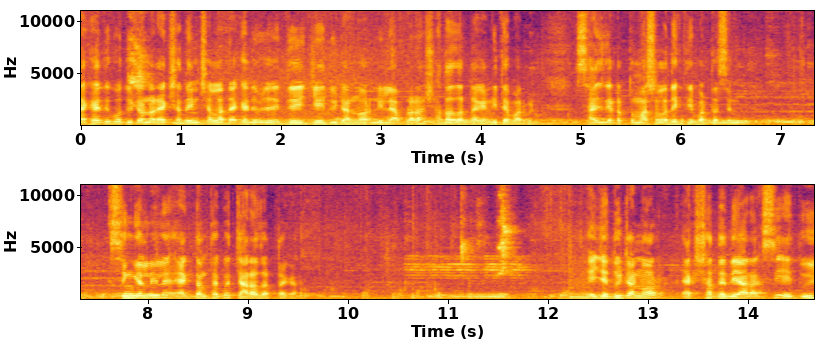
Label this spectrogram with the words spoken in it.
দেখাই দেবো, দুইটা নর একসাথে ইনশাল্লাহ দেখাই দেবো, যে যে দুইটা নর নিলে আপনারা সাত হাজার টাকা নিতে পারবেন। সাইজ গেট তো মার্শাল্লাহ দেখতেই পারতেছেন। সিঙ্গেল নিলে একদম থাকবে চার হাজার টাকা। এই যে দুইটা নর একসাথে দেয়া রাখছি, এই দুই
